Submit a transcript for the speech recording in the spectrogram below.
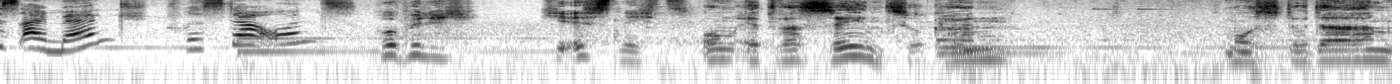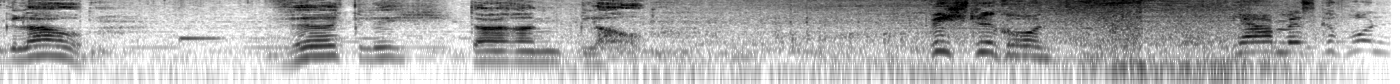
Ist ein Mensch? Frisst er uns? Wo bin ich? Hier ist nichts. Um etwas sehen zu können, musst du daran glauben. Wirklich daran glauben. Wichtelgrund! Wir haben es gefunden!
